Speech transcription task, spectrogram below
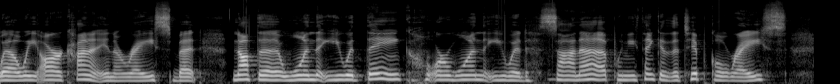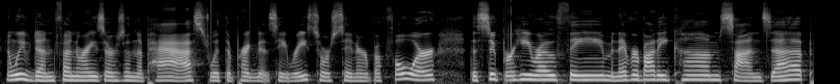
Well, we are kind of in a race, but not the one that you would think or one that you would sign up when you think of the typical race. And we've done fundraisers in the past with the Pregnancy Resource Center before, the superhero theme, and everybody comes, signs up,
